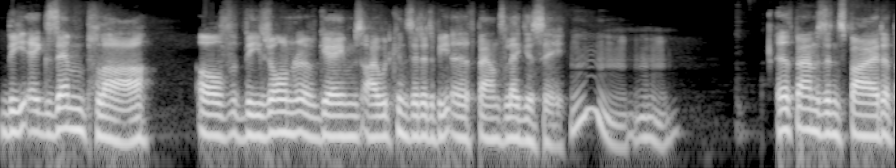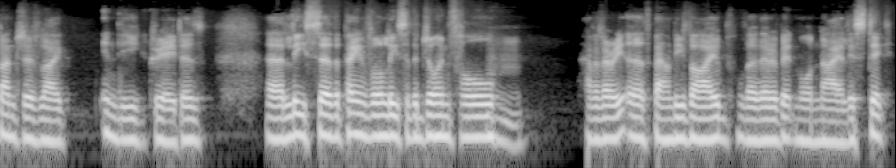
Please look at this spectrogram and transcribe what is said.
the exemplar of the genre of games I would consider to be Earthbound's legacy. Mm-hmm. Earthbound has inspired a bunch of like indie creators. Uh, Lisa the Painful, Lisa the Joyful mm-hmm. have a very Earthboundy vibe, although they're a bit more nihilistic.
